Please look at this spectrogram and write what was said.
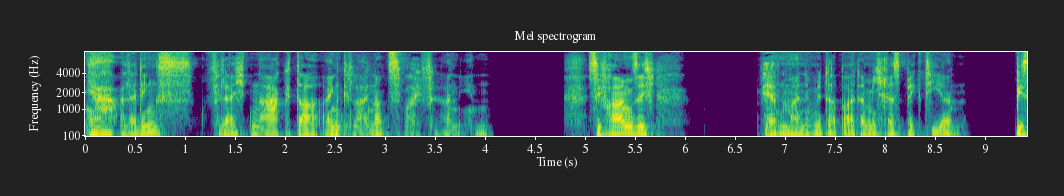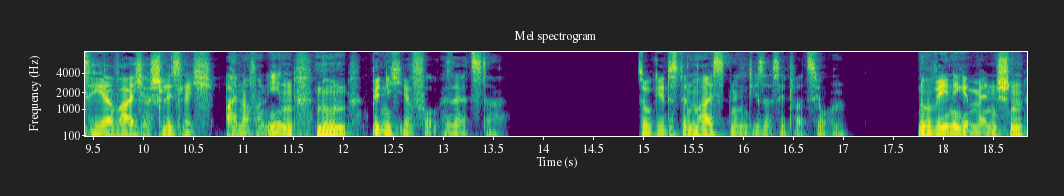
ja, allerdings, vielleicht nagt da ein kleiner Zweifel an ihnen. Sie fragen sich, werden meine Mitarbeiter mich respektieren? Bisher war ich ja schließlich einer von ihnen, nun bin ich ihr Vorgesetzter. So geht es den meisten in dieser Situation. Nur wenige Menschen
